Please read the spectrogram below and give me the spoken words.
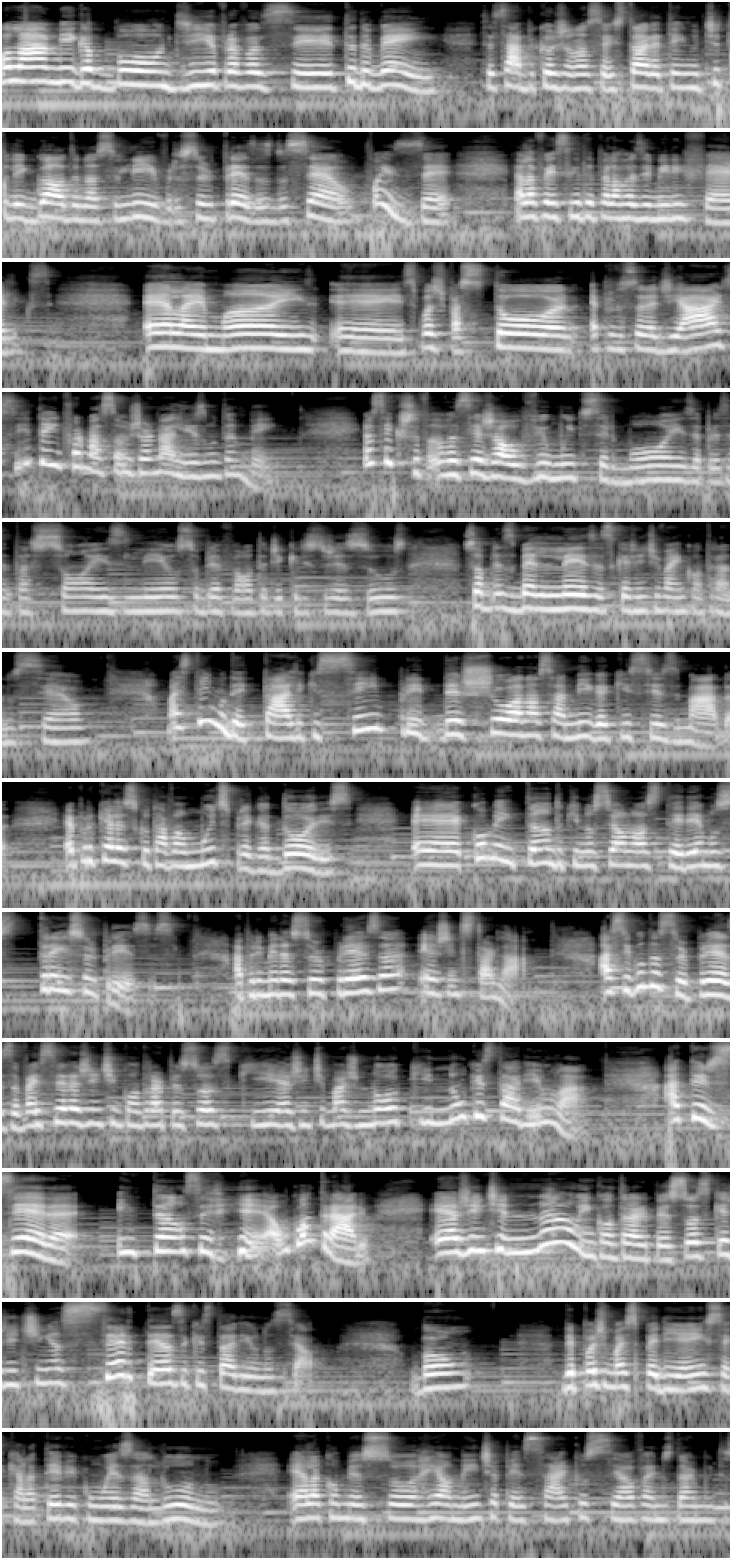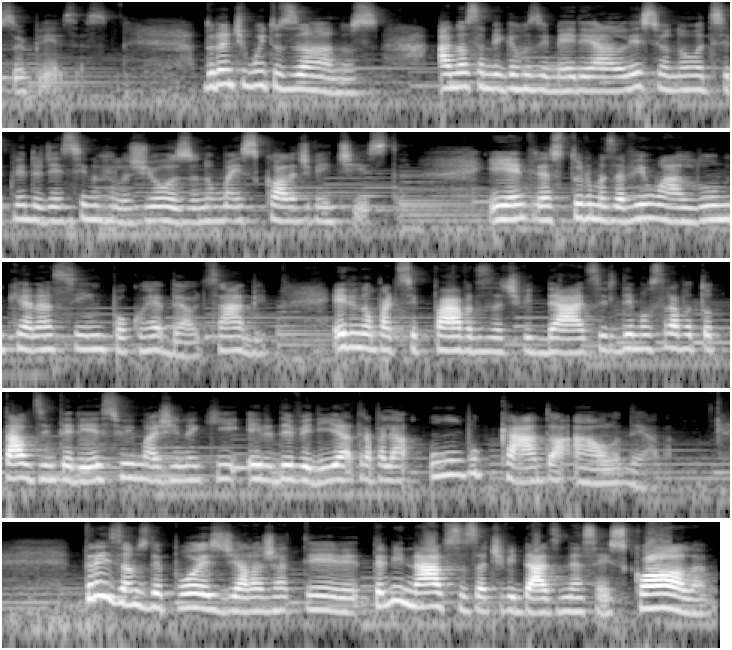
Olá, amiga, bom dia para você. Tudo bem? Você sabe que hoje a nossa história tem um título igual do nosso livro, Surpresas do Céu? Pois é. Ela foi escrita pela Rosemary Félix. Ela é mãe, é esposa de pastor, é professora de artes e tem formação em jornalismo também. Eu sei que você já ouviu muitos sermões, apresentações, leu sobre a volta de Cristo Jesus, sobre as belezas que a gente vai encontrar no céu. Mas tem um detalhe que sempre deixou a nossa amiga aqui cismada. É porque ela escutava muitos pregadores é, comentando que no céu nós teremos três surpresas. A primeira surpresa é a gente estar lá. A segunda surpresa vai ser a gente encontrar pessoas que a gente imaginou que nunca estariam lá. A terceira então seria o contrário. É a gente não encontrar pessoas que a gente tinha certeza que estariam no céu. Bom, depois de uma experiência que ela teve com um ex-aluno, ela começou realmente a pensar que o céu vai nos dar muitas surpresas. Durante muitos anos, a nossa amiga Rosemary ela lecionou a disciplina de ensino religioso numa escola adventista. E entre as turmas havia um aluno que era assim um pouco rebelde, sabe? Ele não participava das atividades, ele demonstrava total desinteresse e imagina que ele deveria atrapalhar um bocado a aula dela. Três anos depois de ela já ter terminado essas atividades nessa escola,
